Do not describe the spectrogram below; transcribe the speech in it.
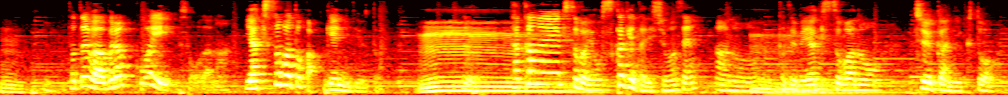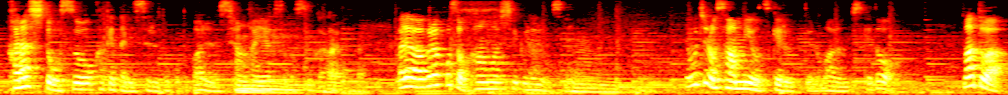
うん。うん。例えば油っこいそうだな。焼きそばとか原理で言うと。うーん。高菜焼きそばにお酢かけたりしません？あのうん。例えば焼きそばの中華に行くとからしとお酢をかけたりするとことかあるんです上海焼きそば酢か。けあれは油っこさを緩和してくれるんですね、でもちろん酸味をつけるっていうのもあるんですけど、まあ、あとは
